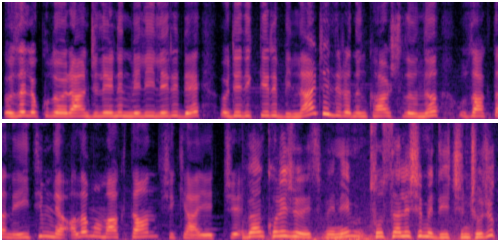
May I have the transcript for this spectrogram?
Özel okul öğrencilerinin velileri de ödedikleri binlerce liranın karşılığını uzaktan eğitimle alamamaktan şikayetçi. Ben kolej öğretmeniyim. Sosyalleşemediği için çocuk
